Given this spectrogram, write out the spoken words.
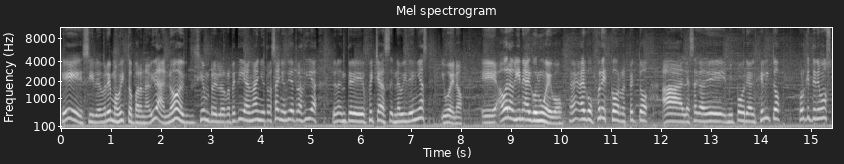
Que si lo habremos visto para Navidad, ¿no? Siempre lo repetían año tras año, día tras día, durante fechas navideñas. Y bueno, eh, ahora viene algo nuevo, ¿eh? algo fresco respecto a la saga de Mi Pobre Angelito, porque tenemos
